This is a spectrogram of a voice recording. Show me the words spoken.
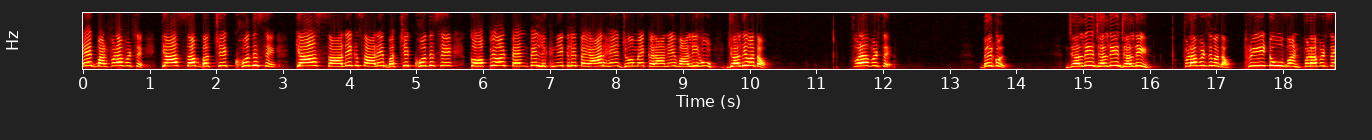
एक बार फटाफट से, क्या सब बच्चे खुद से, क्या सारे के सारे बच्चे खुद से कॉपी और पेन पे लिखने के लिए तैयार हैं जो मैं कराने वाली हूँ? जल्दी बताओ। फटाफट से। बिल्कुल। जल्दी जल्दी जल्दी। फटाफट से बताओ। थ्री टू वन फटाफट से।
